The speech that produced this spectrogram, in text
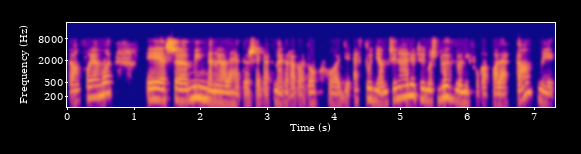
tanfolyamot, és minden olyan lehetőséget megragadok, hogy ezt tudjam csinálni, úgyhogy most bővülni fog a paletta, még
